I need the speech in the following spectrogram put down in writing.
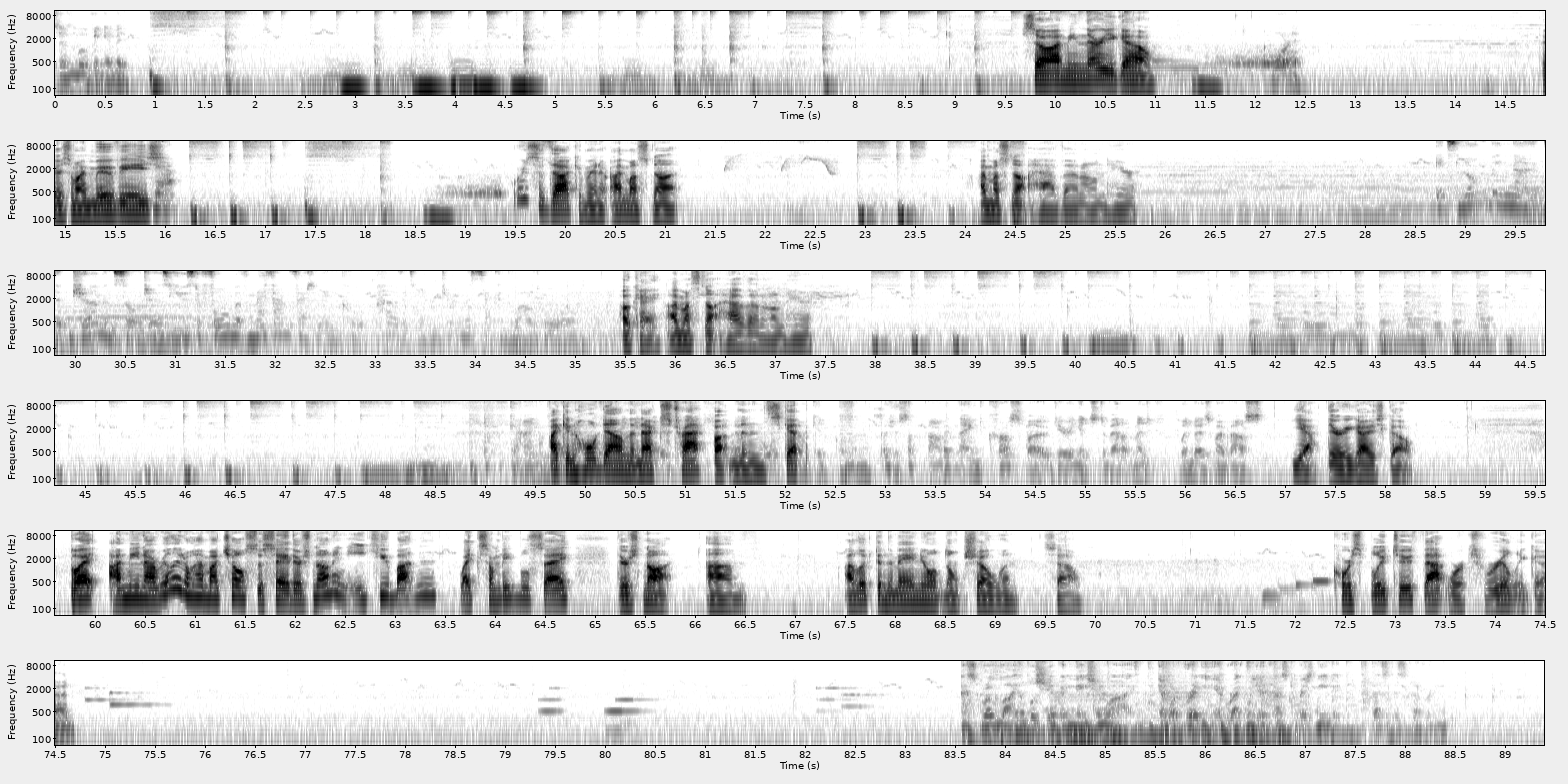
And moving images. So, I mean, there you go. There's my movies. Where's the documentary? I must not. I must not have that on here. It's long been known that German soldiers used a form of methamphetamine called Pervitin during the Second World War. Okay, I must not have that on here. I can hold down the next track button and skip. Yeah, there you guys go. But I mean, I really don't have much else to say. There's not an EQ button like some people say. There's not. Um, I looked in the manual, don't show one. So, of course, Bluetooth that works really good. Fast, reliable shipping nationwide, and we're bringing it right where your customers need it. Let's discover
